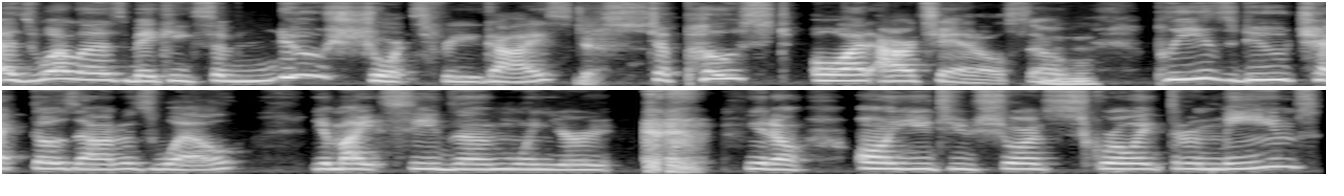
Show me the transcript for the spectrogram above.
as well as making some new shorts for you guys Yes. to post on our channel. So Mhm. please do check those out as well. You might see them when you're, you know, on YouTube Shorts scrolling through memes,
